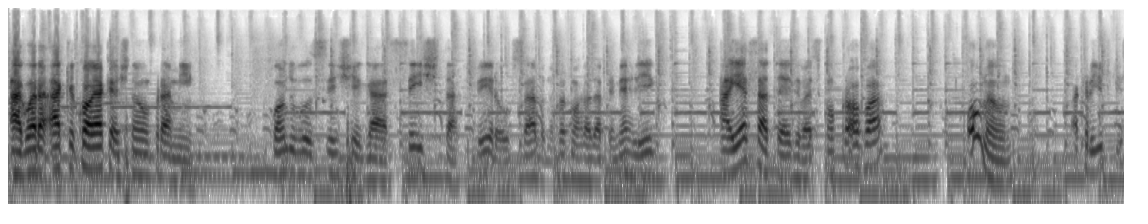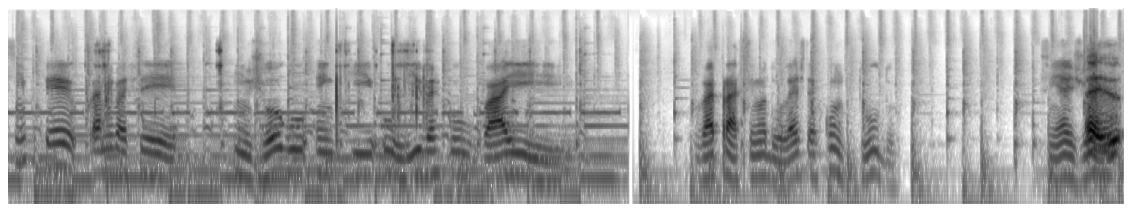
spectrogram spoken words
Agora, a, qual é a questão para mim? Quando você chegar sexta-feira ou sábado, na próxima rodada da Premier League, aí essa tese vai se comprovar ou não. Acredito que sim, porque para mim vai ser um jogo em que o Liverpool vai vai para cima do Leicester com tudo. Assim, é jogo, é, eu...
